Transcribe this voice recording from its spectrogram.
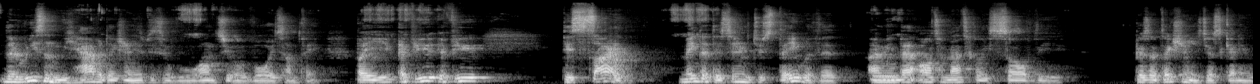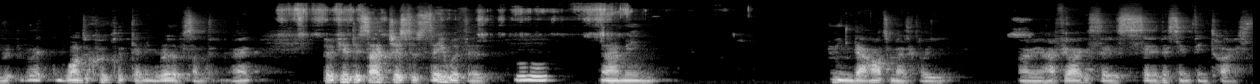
the reason we have addiction is because we want to avoid something. But you, if you if you decide, make the decision to stay with it, I mean that automatically solve the because addiction is just getting rid, like want to quickly getting rid of something, right? But if you decide just to stay with it, Mhm. I mean, I mean that automatically. I mean, I feel like I say say the same thing twice.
